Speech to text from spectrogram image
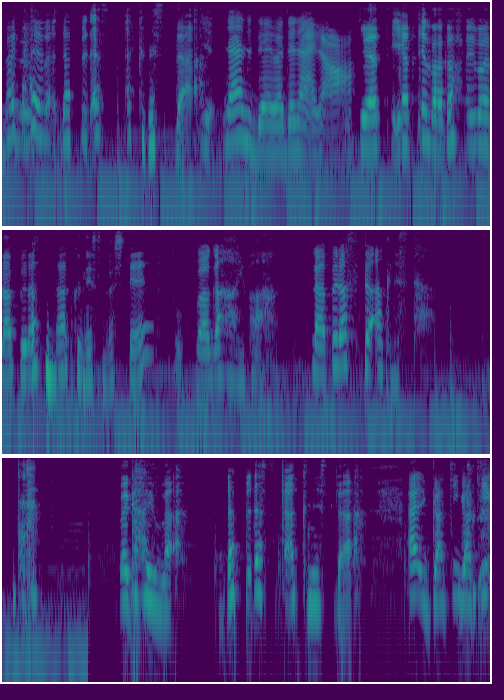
バカハイはラプラスダークネスだ。なんで電話出ないの？やってやってバカハイはラプラスダークネス出して。我が輩はラプラスダークネスだ。バカハイはラプラスダークネスだ。はいガキガキ。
